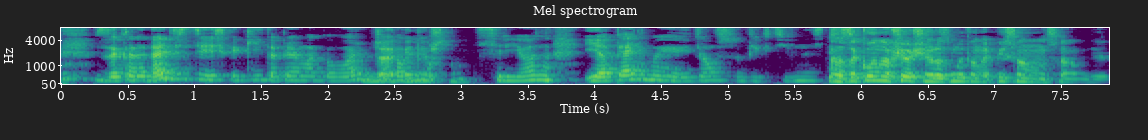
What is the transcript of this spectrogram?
В законодательстве есть какие-то прям оговорки. Да, по- конечно. Серьезно. И опять мы идем в субъективность. А закон вообще очень размыто написан на самом деле.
